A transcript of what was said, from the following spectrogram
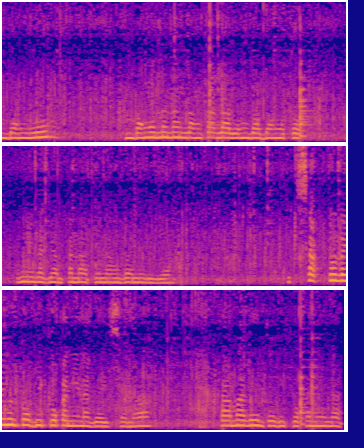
Ang bango. Ang bango na ng langka. Lalong babango to. Nilagyan pa natin ng vanilla. Eksakto lang yung tubig ko kanina guys. Ano? Tama lang yung tubig ko kanina.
